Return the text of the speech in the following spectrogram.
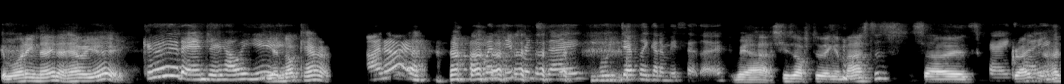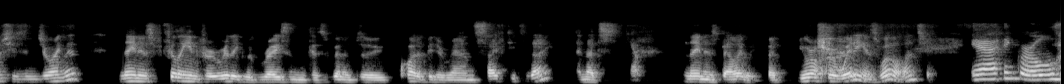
Good morning, Nina. How are you? Good, Andrew. How are you? You're not Karen. I know. I'm different today. We're definitely going to miss her though. We are. She's off doing a master's, so it's Very great. exciting. I hope she's enjoying that. Nina's filling in for a really good reason because we're going to do quite a bit around safety today, and that's Yep. Nina's Belly Week. But you're off for a wedding as well, aren't you? Yeah, I think we're all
